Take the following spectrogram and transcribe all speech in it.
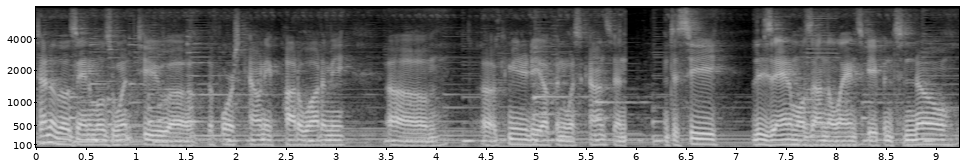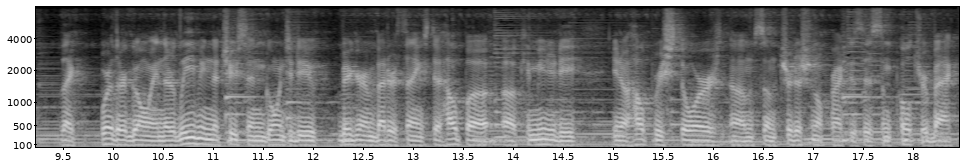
10 of those animals went to uh, the Forest County Potawatomi um, uh, community up in Wisconsin. And to see these animals on the landscape and to know like where they're going, they're leaving Nachusa and going to do bigger and better things to help a, a community, you know, help restore um, some traditional practices, some culture back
